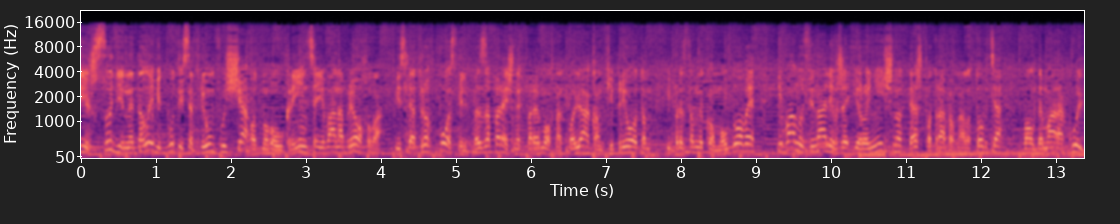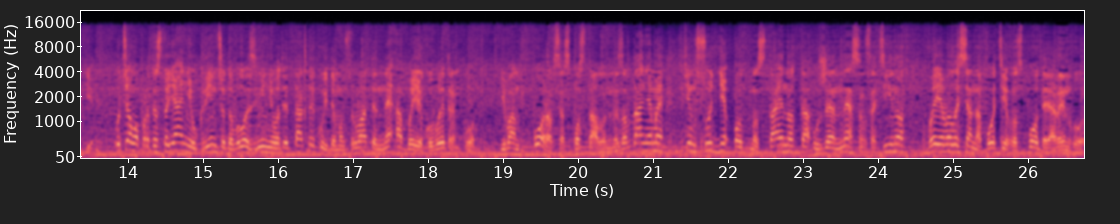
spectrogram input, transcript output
Ті ж судді не дали відбутися тріумфу ще одного українця Івана Брьохова. Після трьох поспіль беззаперечних перемог над поляком, кіпріотом і представником Молдови, Іван у фіналі вже іронічно теж потрапив на литовця Валдемара Кульді. У цьому протистоянні українцю довелось змінювати тактику і демонструвати неабияку витримку. Іван впорався з поставленими завданнями, втім судді одностайно та уже не сенсаційно виявилися на боці господаря рингу.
